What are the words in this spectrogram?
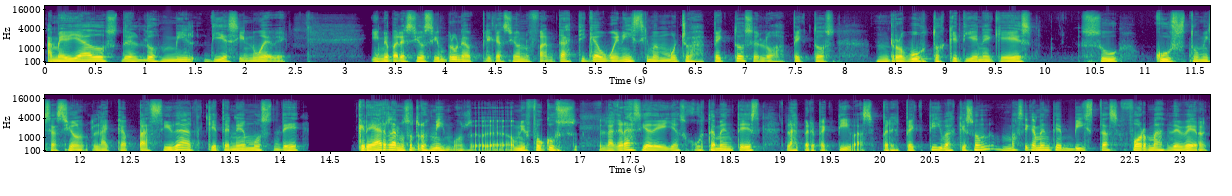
a mediados del 2019 y me pareció siempre una aplicación fantástica, buenísima en muchos aspectos, en los aspectos robustos que tiene, que es su customización, la capacidad que tenemos de crearla nosotros mismos. Eh, OmniFocus, la gracia de ellas justamente es las perspectivas, perspectivas que son básicamente vistas, formas de ver.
